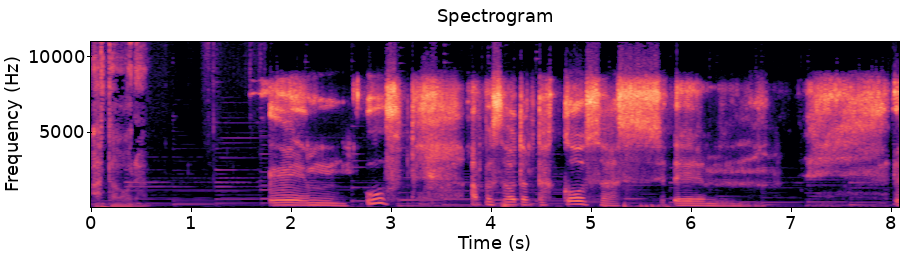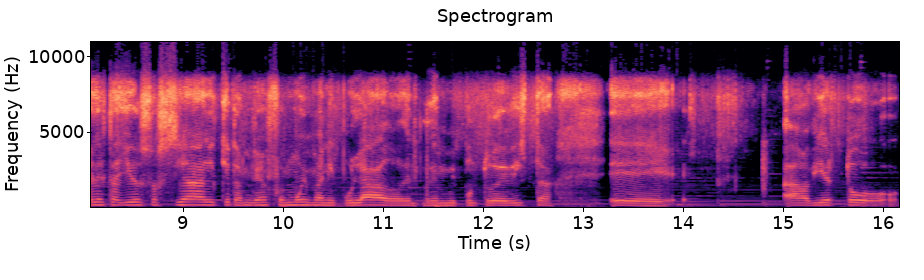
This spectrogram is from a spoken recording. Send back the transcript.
hasta ahora? Eh, uf, han pasado tantas cosas. Eh, el estallido social, que también fue muy manipulado desde mi punto de vista, eh, ha abierto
